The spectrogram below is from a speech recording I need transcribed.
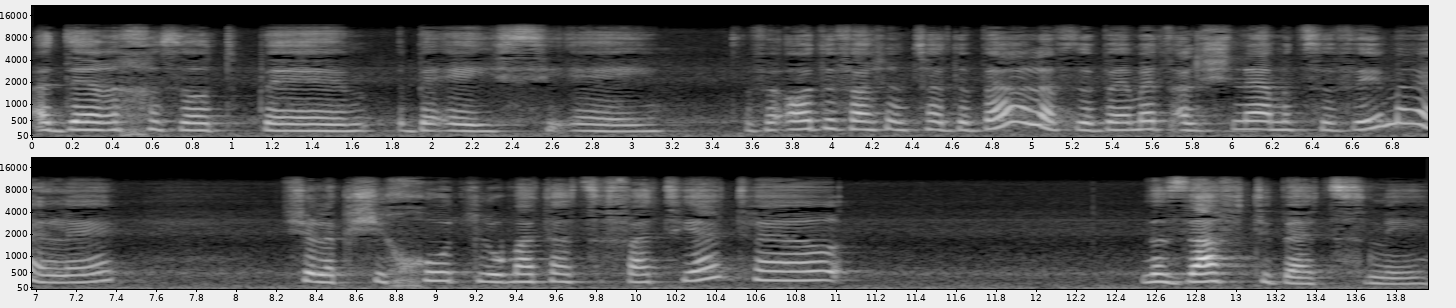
הדרך הזאת ב-ACA. ועוד דבר שאני רוצה לדבר עליו זה באמת על שני המצבים האלה של הקשיחות לעומת ההצפת יתר, נזפתי בעצמי,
